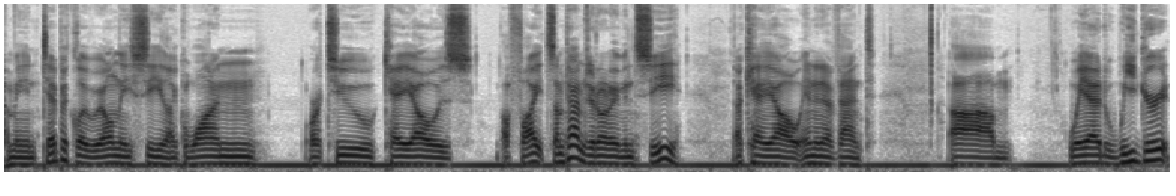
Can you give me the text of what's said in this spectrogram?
I mean, typically we only see like one or two KOs a fight. Sometimes we don't even see a KO in an event. Um, we had Wiegert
